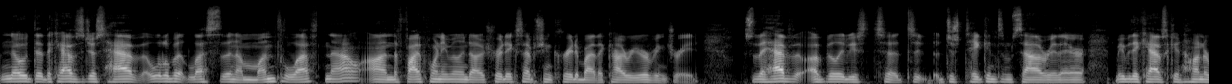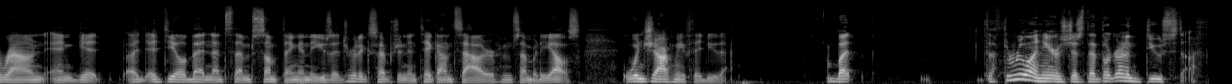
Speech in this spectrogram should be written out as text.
note that the Cavs just have a little bit less than a month left now on the $5.8 million trade exception created by the Kyrie Irving trade. So they have abilities to, to just take in some salary there. Maybe the Cavs can hunt around and get a, a deal that nets them something and they use that trade exception and take on salary from somebody else. It wouldn't shock me if they do that. But the through line here is just that they're going to do stuff.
